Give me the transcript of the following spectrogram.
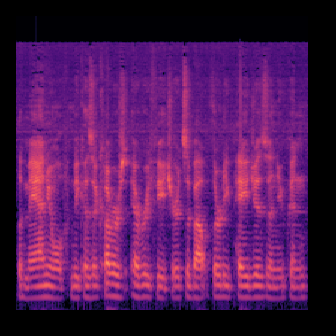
the manual because it covers every feature. It's about 30 pages and you can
